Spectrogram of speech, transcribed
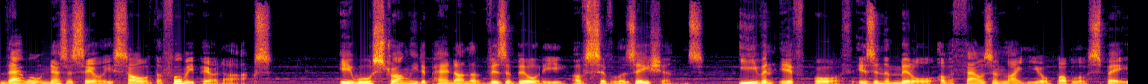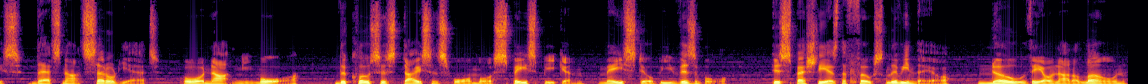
that won't necessarily solve the Fermi paradox. It will strongly depend on the visibility of civilizations. Even if Earth is in the middle of a thousand light year bubble of space that's not settled yet, or not anymore, the closest Dyson swarm or space beacon may still be visible, especially as the folks living there know they are not alone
